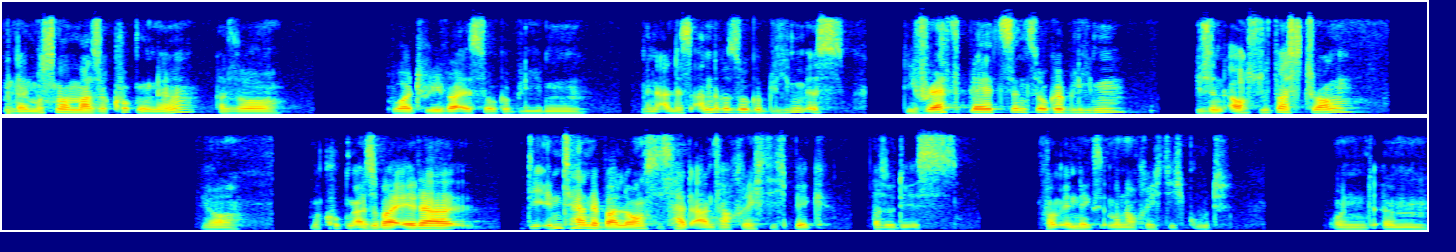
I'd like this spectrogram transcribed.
und dann muss man mal so gucken, ne? Also, Void Reaver ist so geblieben. Wenn alles andere so geblieben ist, die Wrathblades sind so geblieben. Die sind auch super strong. Ja, mal gucken. Also bei Ada, die interne Balance ist halt einfach richtig big. Also die ist vom Index immer noch richtig gut. Und ähm,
